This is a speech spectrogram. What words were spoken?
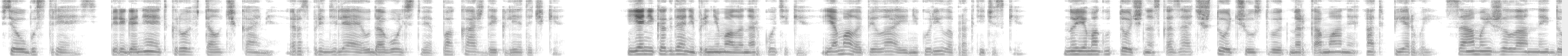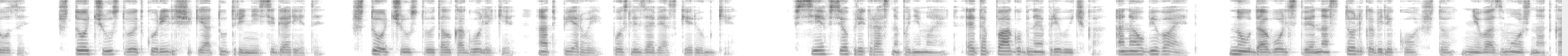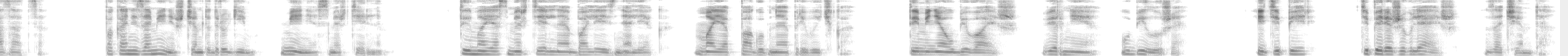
все убыстряясь, перегоняет кровь толчками, распределяя удовольствие по каждой клеточке. Я никогда не принимала наркотики, я мало пила и не курила практически. Но я могу точно сказать, что чувствуют наркоманы от первой, самой желанной дозы, что чувствуют курильщики от утренней сигареты, что чувствуют алкоголики от первой после завязки рюмки. Все все прекрасно понимают. Это пагубная привычка. Она убивает но удовольствие настолько велико, что невозможно отказаться, пока не заменишь чем-то другим, менее смертельным. Ты моя смертельная болезнь, Олег, моя пагубная привычка. Ты меня убиваешь, вернее, убил уже. И теперь, теперь оживляешь зачем-то.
